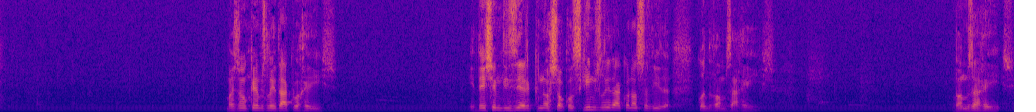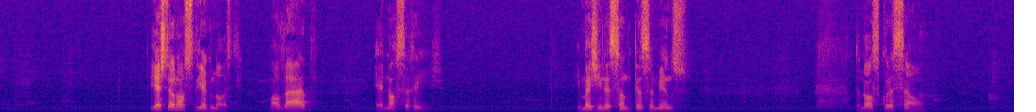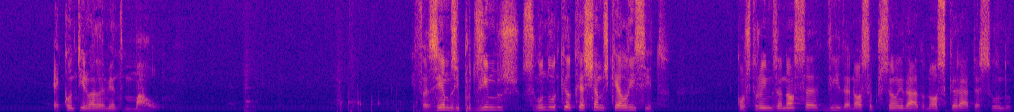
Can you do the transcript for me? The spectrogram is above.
Mas não queremos lidar com a raiz. E deixem-me dizer que nós só conseguimos lidar com a nossa vida quando vamos à raiz. Vamos à raiz. E este é o nosso diagnóstico. Maldade é a nossa raiz. Imaginação de pensamentos do nosso coração é continuadamente mau. E fazemos e produzimos segundo aquilo que achamos que é lícito. Construímos a nossa vida, a nossa personalidade, o nosso caráter, segundo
